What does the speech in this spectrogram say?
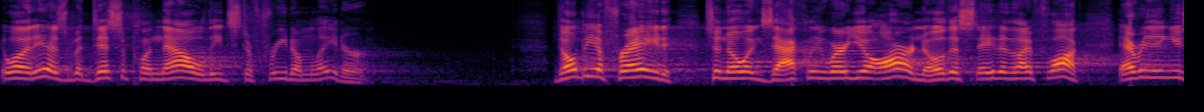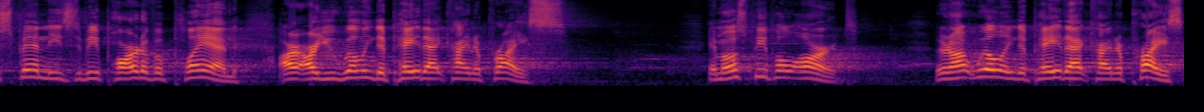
Well, it is, but discipline now leads to freedom later. Don't be afraid to know exactly where you are. Know the state of thy flock. Everything you spend needs to be part of a plan. Are, are you willing to pay that kind of price? And most people aren't. They're not willing to pay that kind of price.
